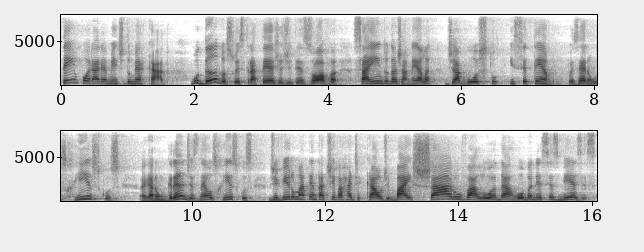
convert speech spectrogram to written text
temporariamente do mercado mudando a sua estratégia de desova, saindo da janela de agosto e setembro, pois eram os riscos, eram grandes né, os riscos de vir uma tentativa radical de baixar o valor da arroba nesses meses,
